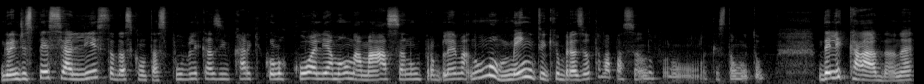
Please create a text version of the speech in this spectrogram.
um grande especialista das contas públicas e o cara que colocou ali a mão na massa num problema, num momento em que o Brasil estava passando por uma questão muito delicada, né?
